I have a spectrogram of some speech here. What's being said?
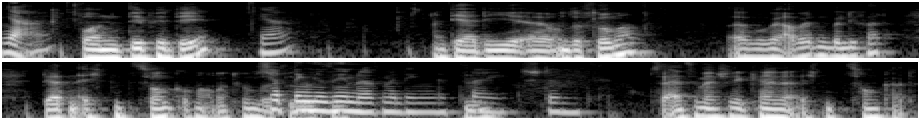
Ja, von DPD, ja. Der die äh, unsere Firma, äh, wo wir arbeiten, beliefert, der hat einen echten Zonk auf dem Armaturenbrett. Ich habe den gesehen, du hast mir den gezeigt. Stimmt. Das ist der einzige Mensch, den ich kenne, der einen Zonk hat.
